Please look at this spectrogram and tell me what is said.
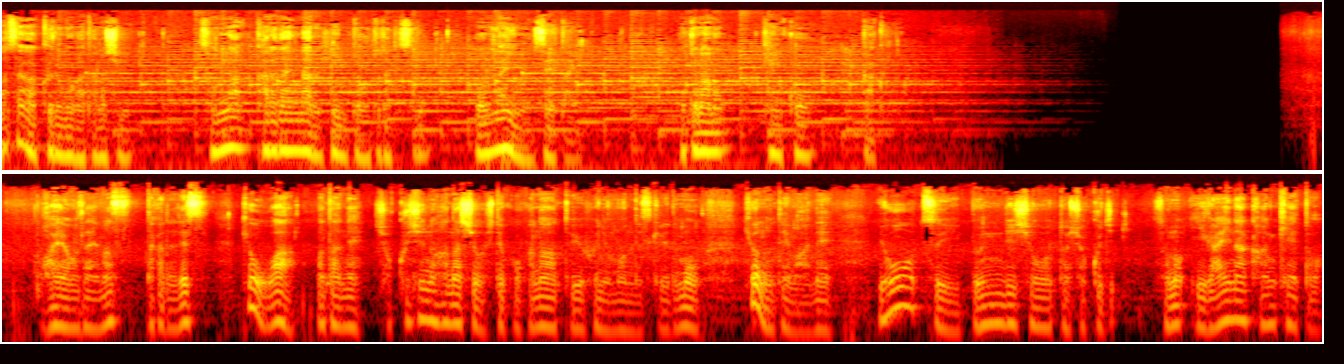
朝が来るのが楽しみ。そんな体になるヒントをお届けするオンラインの生態。大人の健康学。おはようございます。高田です。今日はまたね食事の話をしていこうかなというふうに思うんですけれども今日のテーマはね腰椎分離症と食事。その意外な関係とは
